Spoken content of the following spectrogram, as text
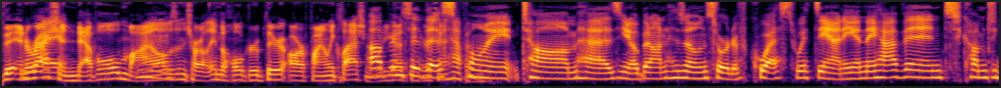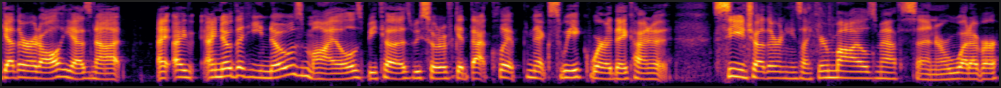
the interaction. Right. Neville, Miles, and Charlie, and the whole group there are finally clashing. Up do you guys until this point, Tom has, you know, been on his own sort of quest with Danny, and they haven't come together at all. He has not. I, I, I know that he knows Miles because we sort of get that clip next week where they kind of see each other and he's like, You're Miles Matheson or whatever.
